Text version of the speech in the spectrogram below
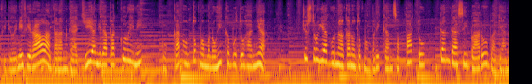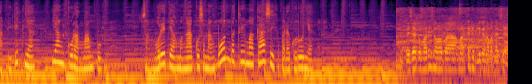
Video ini viral lantaran gaji yang didapat guru ini bukan untuk memenuhi kebutuhannya. Justru ia gunakan untuk membelikan sepatu dan dasi baru bagi anak didiknya yang kurang mampu. Sang murid yang mengaku senang pun berterima kasih kepada gurunya. Reza kemarin sama Pak Marga dibelikan apa saja?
